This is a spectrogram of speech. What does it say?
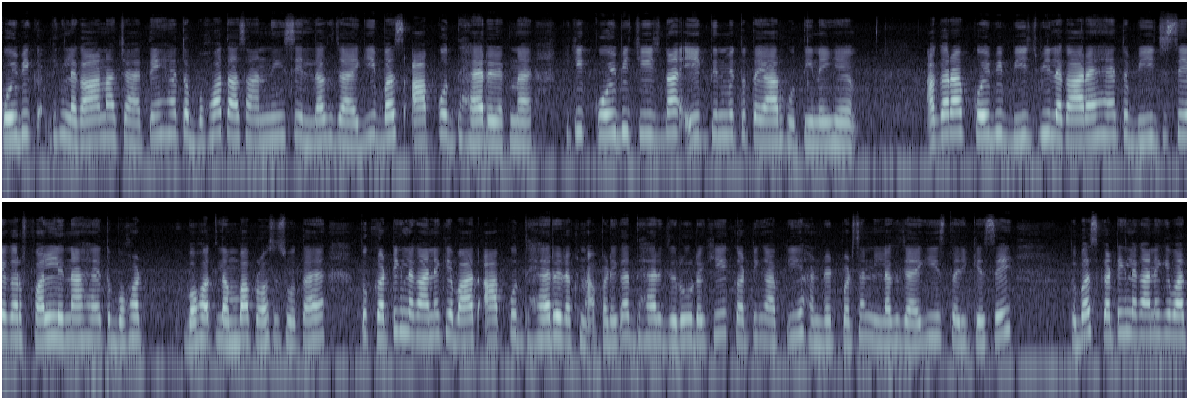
कोई भी कटिंग लगाना चाहते हैं तो बहुत आसानी से लग जाएगी। बस आपको धैर्य रखना है, क्योंकि कोई भी चीज़ ना एक दिन में तो तैयार होती नहीं है। अगर आप कोई भी बीज भी लगा रहे हैं तो बीज से अगर फल लेना है तो बहुत बहुत लंबा प्रोसेस होता है। तो कटिंग लगाने के बाद आपको धैर्य रखना पड़ेगा। धैर्य ज़रूर रखिए। कटिंग आपकी हंड्रेड परसेंट लग जाएगी इस तरीके से। तो बस कटिंग लगाने के बाद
